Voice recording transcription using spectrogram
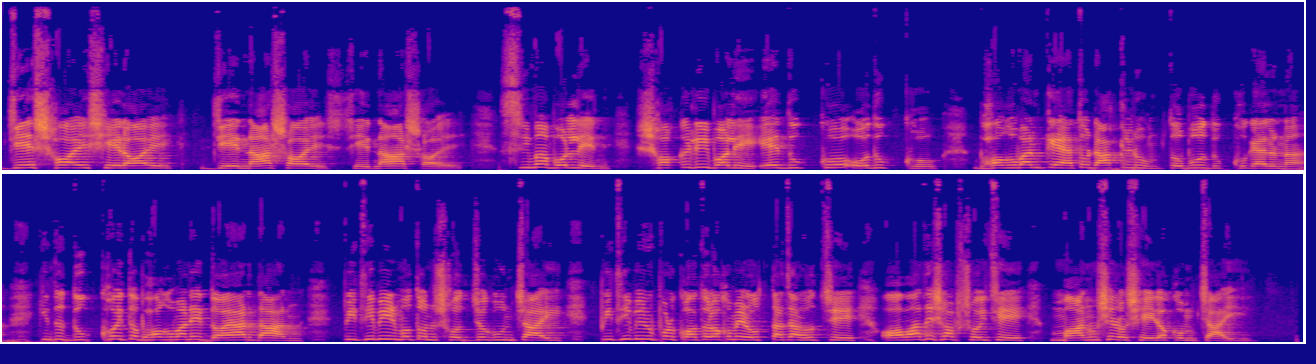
যে সয় সে রয়, যে না সয় সে না সয়। সীমা বললেন, সকলেই বলে, এ দুঃখ ও দুঃখ, ভগবানকে এত ডাকলুম, তবুও দুঃখ গেল না। কিন্তু দুঃখই তো ভগবানের দয়ার দান পৃথিবীর মতন সহ্যগুণ চাই। পৃথিবীর উপর কত রকমের অত্যাচার হচ্ছে, অবাধে সব সইছে, মানুষেরও সেই রকম চাই।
